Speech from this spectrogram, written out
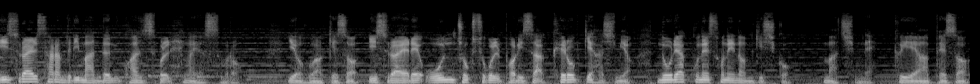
이스라엘 사람들이 만든 관습을 행하였으므로 여호와께서 이스라엘의 온 족속을 버리사 괴롭게 하시며 노략군의 손에 넘기시고 마침내 그의 앞에서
